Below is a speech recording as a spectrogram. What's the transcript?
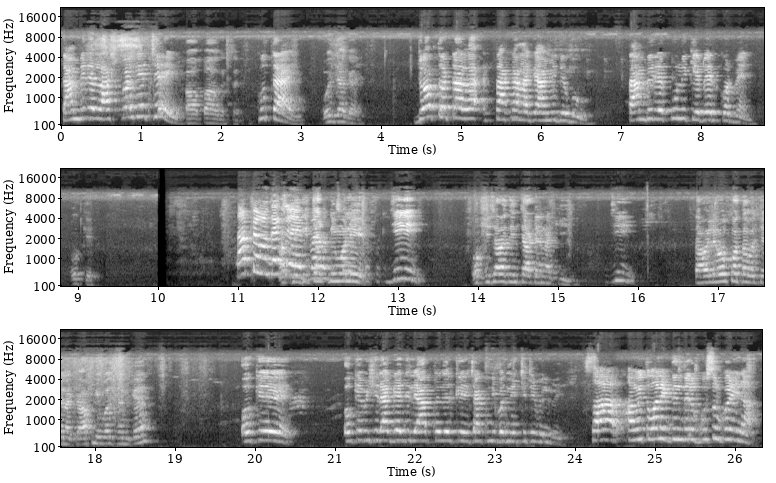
তাম্বিরের লাশ পাওয়া গেছে? পাওয়া পাওয়া গেছে। কোথায়? ওই জায়গায়। যত টাকা- লাগে আমি দেবো। তাম্বিরের পুনিকে বের করবেন। ওকে। আপনি আমাদের আপনি কি চাটনি জি। ও কি সারাদিন চাটে নাকি? জি। তাহলে ও কথা বলছে নাকি? আপনি বলছেন কে? ওকে ওকে বেশি রাগিয়ে দিলে আপনাদেরকে চাটনি বাদ নিয়ে চেটে ফেলবে। স্যার আমি তো অনেক দিন ধরে গোসল করি না।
